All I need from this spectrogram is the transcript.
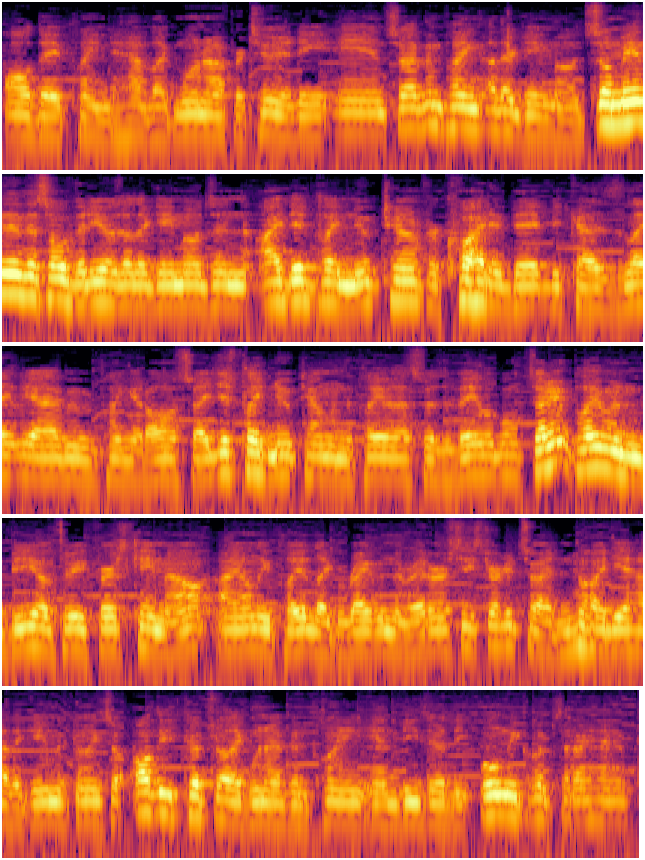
all day playing to have like one opportunity. And so I've been playing other game modes. So mainly this whole video is other game modes and I did play Nuketown for quite a bit because because lately I haven't been playing at all. So I just played Nuketown when the playlist was available. So I didn't play when BO3 first came out. I only played like right when the Red RC started, so I had no idea how the game was going. So all these clips are like when I've been playing, and these are the only clips that I have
